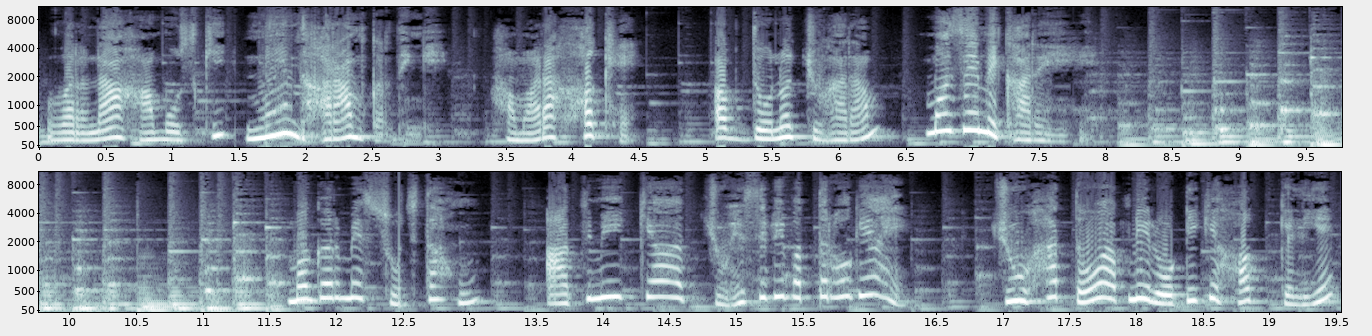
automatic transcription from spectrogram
वरना हम उसकी नींद हराम कर देंगे। हमारा हक है। अब दोनों चूहाराम मज़े में खा रहे हैं। मगर मैं सोचता हूँ, आदमी क्या चूहे से भी बदतर हो गया है? चूहा तो अपनी रोटी के हक के लिए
